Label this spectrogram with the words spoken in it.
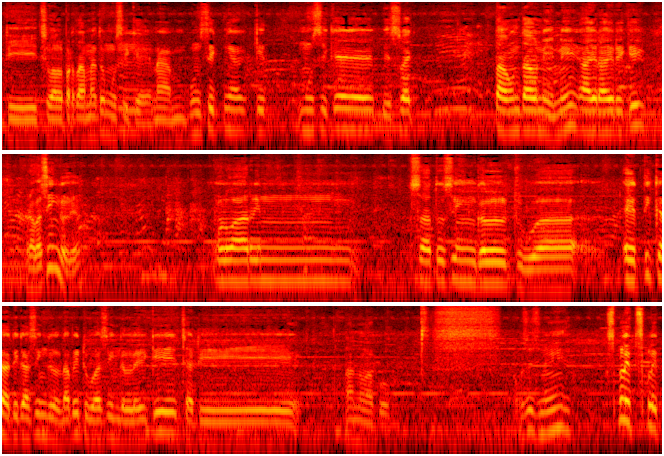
dijual pertama itu musiknya nah musiknya musiknya biswek tahun-tahun ini akhir-akhir ini berapa single ya ngeluarin satu single dua eh tiga tiga single tapi dua single lagi jadi anu aku apa sih ini split split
